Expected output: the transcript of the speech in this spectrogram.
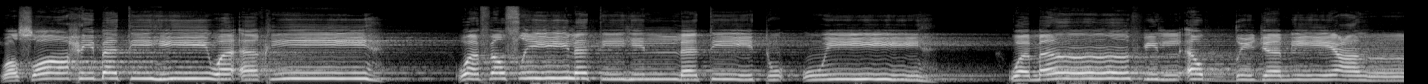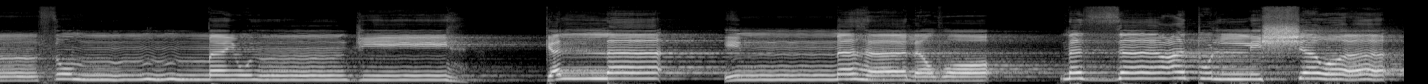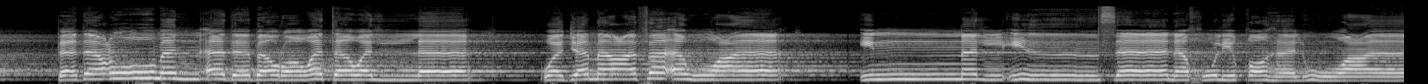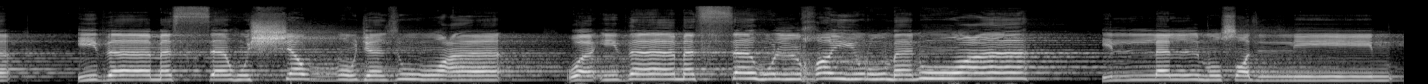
وصاحبته وأخيه وفصيلته التي تؤويه ومن في الأرض جميعا ثم ينجيه كلا إنها لظى نزاعة للشوى تدعو من أدبر وتولى وجمع فأوعى. إن الإنسان خلق هلوعا. إذا مسه الشر جزوعا. وإذا مسه الخير منوعا. إلا المصلين.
